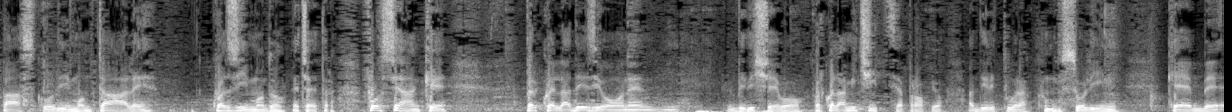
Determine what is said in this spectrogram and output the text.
Pascoli, Montale, Quasimodo, eccetera. Forse anche per quella adesione, vi dicevo, per quella amicizia proprio addirittura con Mussolini che ebbe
